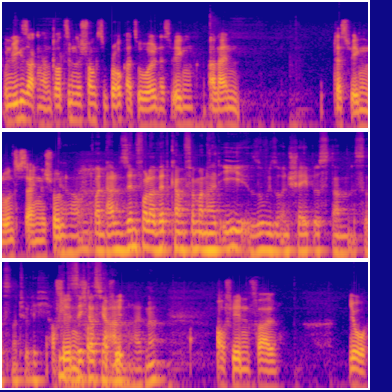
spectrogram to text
Und wie gesagt, man hat trotzdem eine Chance, einen Broker zu holen. Deswegen allein deswegen lohnt es sich eigentlich schon. Ja, und, und ein sinnvoller Wettkampf, wenn man halt eh sowieso in Shape ist, dann ist das natürlich, auf bietet sich Fall, das ja an halt, ne? Auf jeden Fall. Jo,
